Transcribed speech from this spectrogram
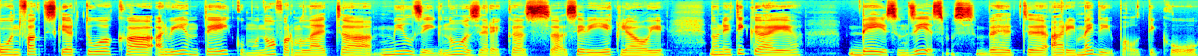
Un faktiski ar to, ka ar vienu teikumu noformulēt milzīgu nozare, kas sevi iekļauj nu, ne tikai dēļas un dziesmas, bet arī mediju politiku,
